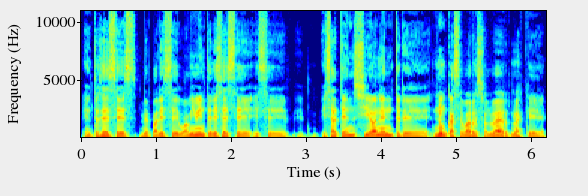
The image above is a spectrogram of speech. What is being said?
Entonces es, me parece, o a mí me interesa ese, ese, esa tensión entre, nunca se va a resolver, no es que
